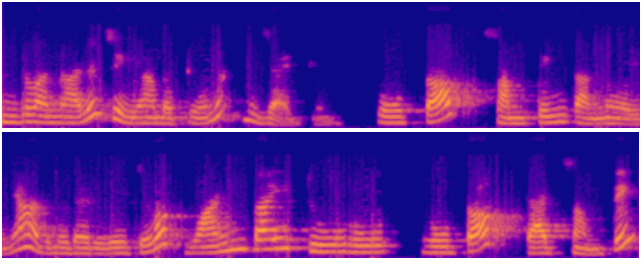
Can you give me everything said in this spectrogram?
എന്ത് വന്നാലും ചെയ്യാൻ പറ്റുമെന്ന് വിചാരിക്കുന്നു. റൂട്ട് ഓഫ് സംതിങ് തന്നു കഴിഞ്ഞാൽ അതിന്റെ derivative one by two root of that something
